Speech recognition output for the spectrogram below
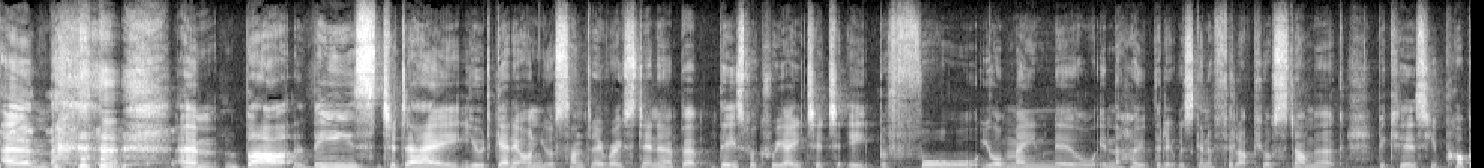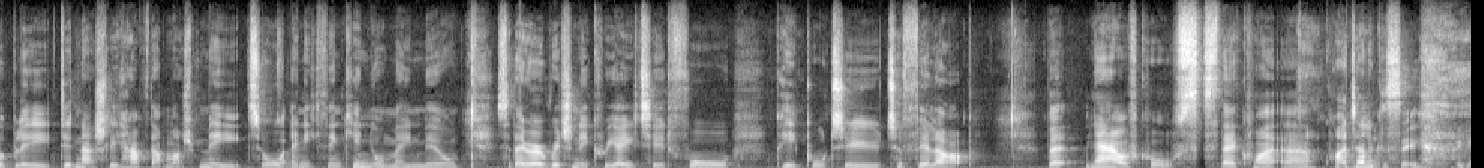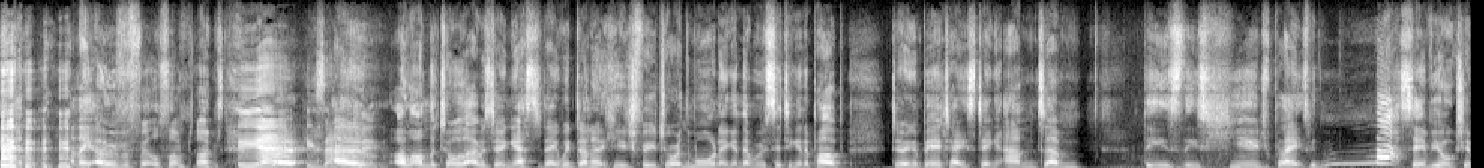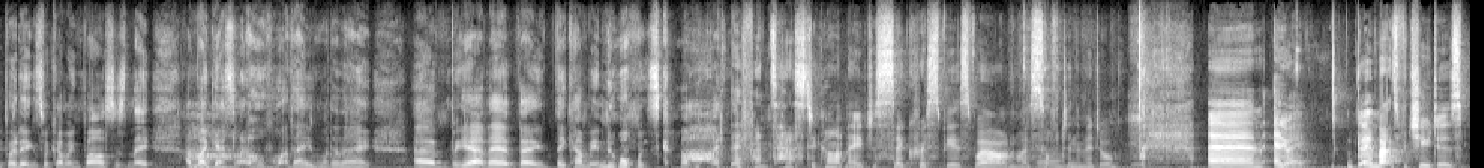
Um, um, but these today, you would get it on your Sunday roast dinner. But these were created to eat before your main meal in the hope that it was going to fill up your stomach because you probably didn't actually have that much meat or anything in your main meal. So they were originally created for people to to fill up. But now, of course, they're quite a quite a delicacy. and they overfill sometimes. Yeah, Where, exactly. um, on, on the tour that I was doing yesterday, we'd done a huge food tour in the morning, and then we were sitting in a pub doing a beer tasting, and um, these these huge plates with massive Yorkshire puddings were coming past us, and they and my guests were like, oh, what are they? What are they? Um, but yeah, they they they can be enormous, can't they? They're fantastic, aren't they? Just so crispy as well and like soft in the middle. Um, anyway, going back to the Tudors.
